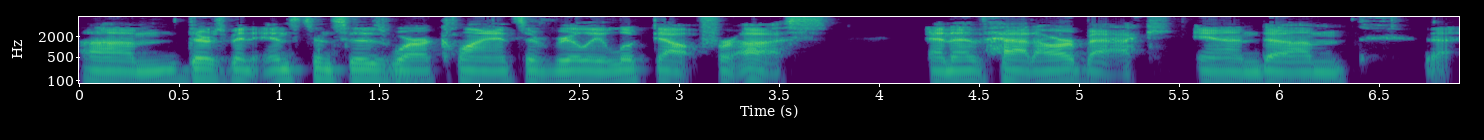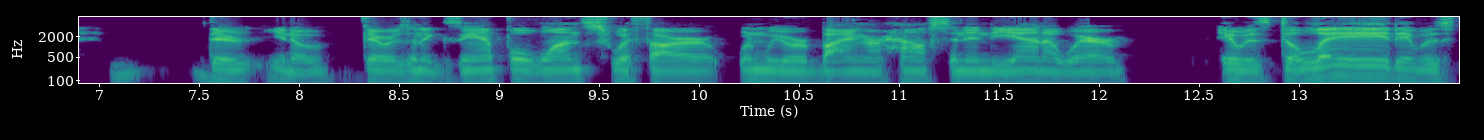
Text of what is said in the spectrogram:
um, there's been instances where our clients have really looked out for us and have had our back. And um, there, you know, there was an example once with our when we were buying our house in Indiana where it was delayed, it was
